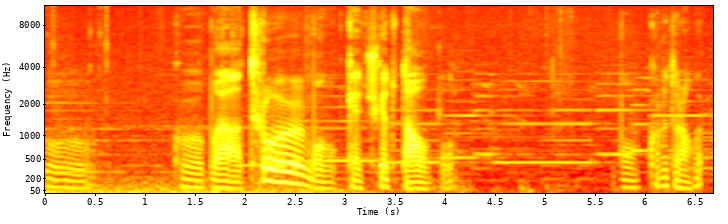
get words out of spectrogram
그리고 그 뭐야 트롤 뭐 이렇게 죽여도 나오고 뭐 그러더라고요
